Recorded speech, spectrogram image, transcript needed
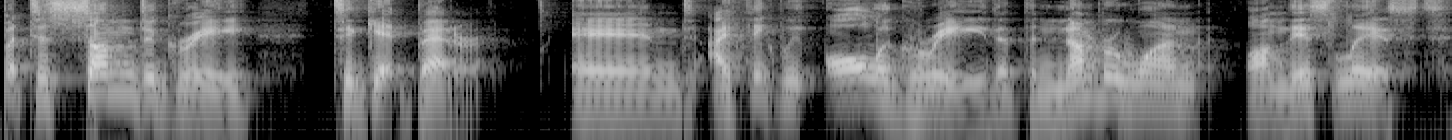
but to some degree to get better. And I think we all agree that the number one on this list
